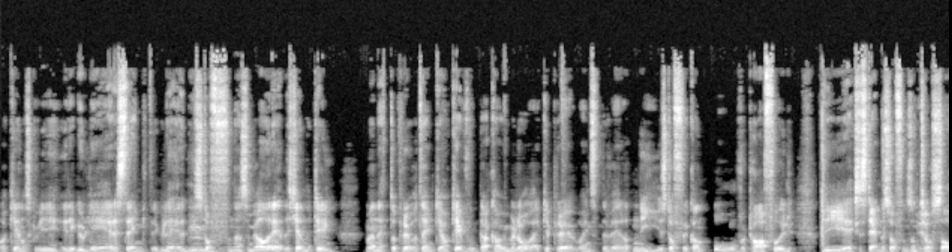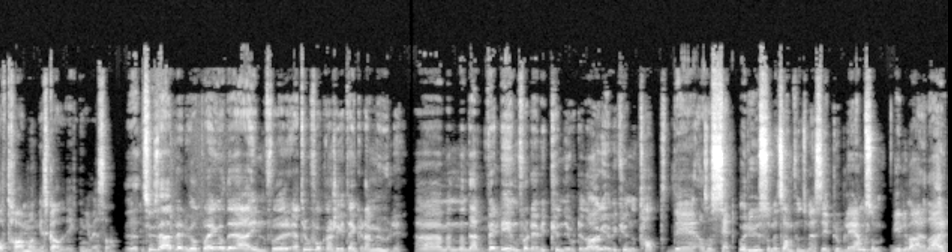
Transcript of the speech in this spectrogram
Ok, nå skal vi regulere strengt, regulere de Mm. stoffene som vi allerede kjenner til. Men nettopp prøve å tenke ok, hvordan kan vi med lovverket prøve å insentivere at nye stoffer kan overta for de eksisterende stoffene som tross alt har mange skadevirkninger ved seg. Det syns jeg er et veldig godt poeng, og det er innenfor Jeg tror folk kanskje ikke tenker det er mulig, eh, men, men det er veldig innenfor det vi kunne gjort i dag. Vi kunne tatt det, altså sett på rus som et samfunnsmessig problem som vil være der.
